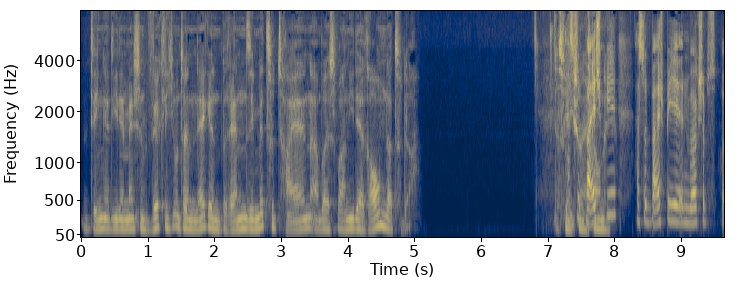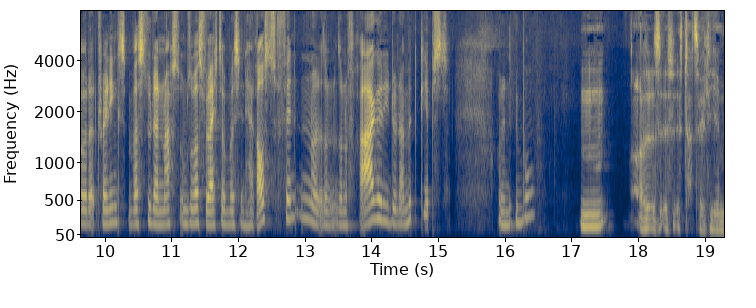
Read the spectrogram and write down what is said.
Dinge, die den Menschen wirklich unter den Nägeln brennen, sie mitzuteilen, aber es war nie der Raum dazu da. Das hast, du ein Beispiel, hast du ein Beispiel in Workshops oder Trainings, was du dann machst, um sowas vielleicht so ein bisschen herauszufinden oder so, so eine Frage, die du da mitgibst? Oder eine Übung? Hm, also es ist, ist tatsächlich im,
